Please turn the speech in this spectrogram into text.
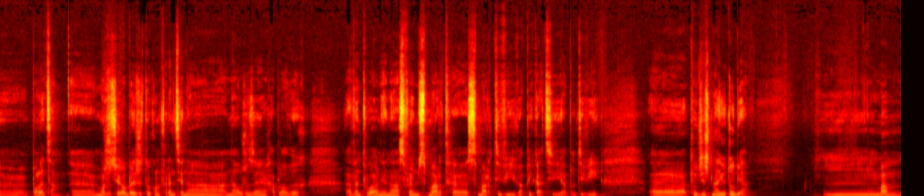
E, polecam. E, możecie obejrzeć tę konferencję na, na urządzeniach Apple'owych, ewentualnie na swoim smart, e, smart TV w aplikacji Apple TV, tudzież na YouTubie. Mm, mam,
